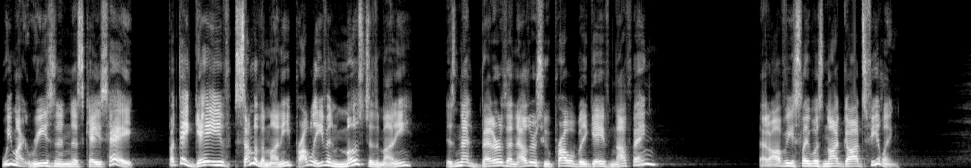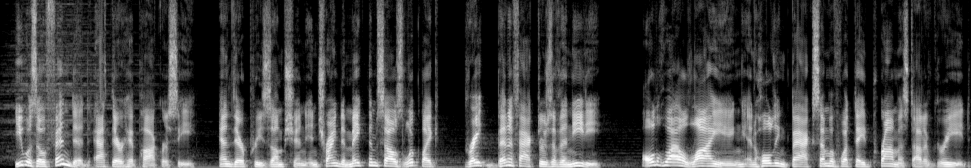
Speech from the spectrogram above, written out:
We might reason in this case hey, but they gave some of the money, probably even most of the money, isn't that better than others who probably gave nothing? That obviously was not God's feeling. He was offended at their hypocrisy and their presumption in trying to make themselves look like great benefactors of the needy, all the while lying and holding back some of what they'd promised out of greed.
